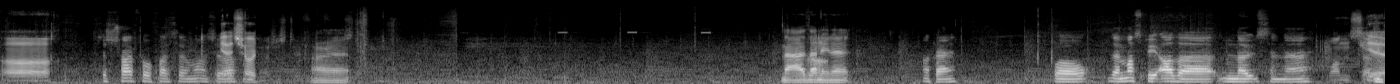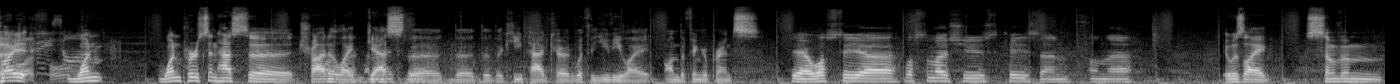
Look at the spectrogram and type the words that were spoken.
oh, Just try four five seven one. So yeah, sure. Yeah, just do All right. Nah, that Oh. ain't it. Okay. Well, there must be other notes in there. One You seven probably- five four. One one person has to try to like second, guess the, the, the, the keypad code with the UV light on the fingerprints. Yeah. What's the uh, what's the most used keys then on there? It was like some of them.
